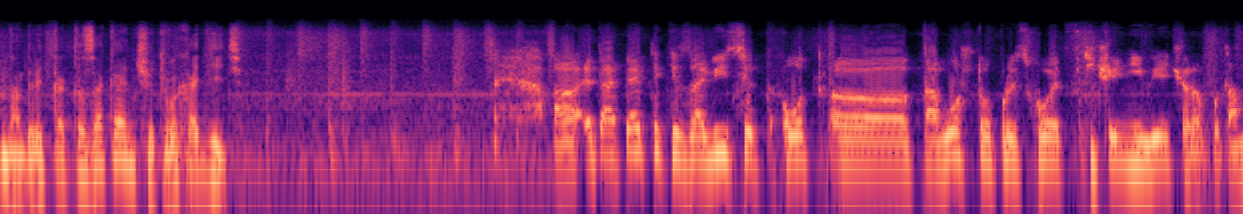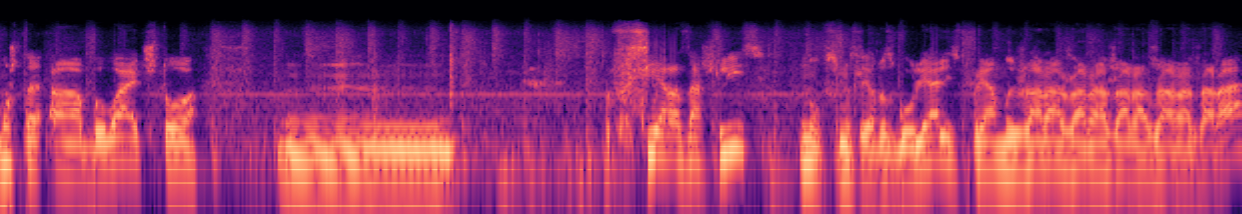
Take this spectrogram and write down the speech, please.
Надо ведь как-то заканчивать, выходить. А, это опять-таки зависит от э, того, что происходит в течение вечера, потому что э, бывает, что все разошлись, ну, в смысле, разгулялись, прямо и жара, жара, жара, жара, жара,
